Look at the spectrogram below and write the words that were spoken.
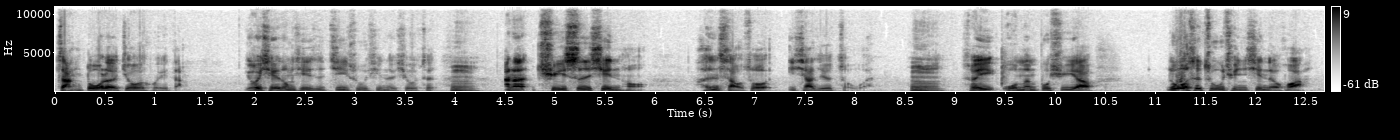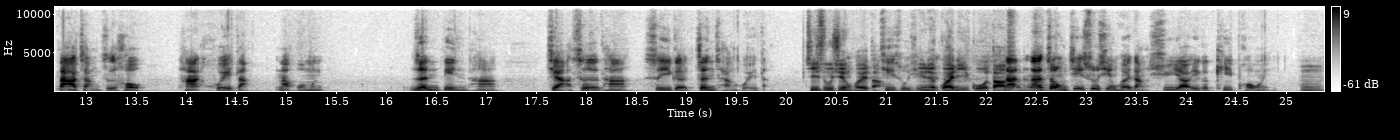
涨多了就会回档？有一些东西是技术性的修正。嗯。啊，那趋势性哈、很少说一下子就走完。嗯，所以我们不需要，如果是族群性的话，大涨之后它回档，那我们认定它，假设它是一个正常回档。技术性回档，技术性因为乖离过大那那这种技术性回档需要一个 key point，嗯。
